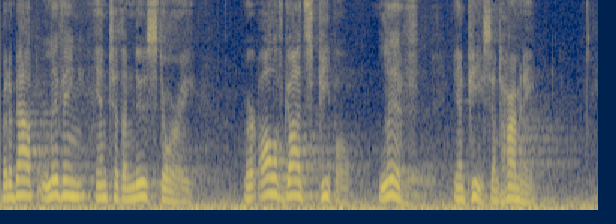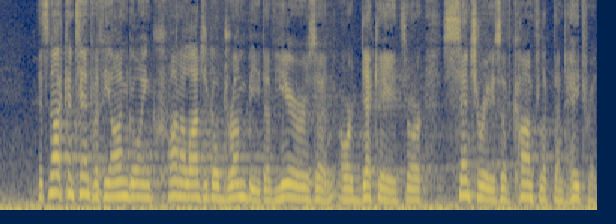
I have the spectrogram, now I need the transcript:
but about living into the new story where all of God's people live in peace and harmony. It's not content with the ongoing chronological drumbeat of years and, or decades or centuries of conflict and hatred,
